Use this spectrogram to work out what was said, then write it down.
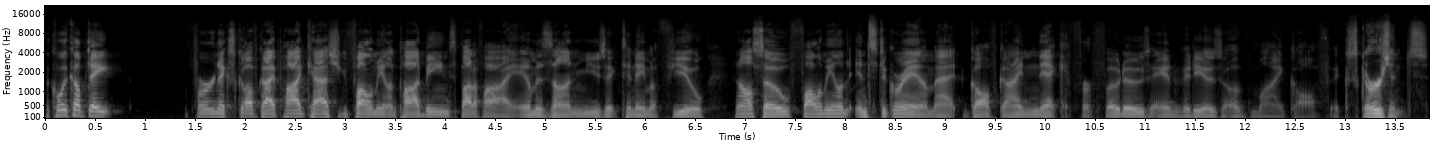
A quick update for Nick's Golf Guy podcast. You can follow me on Podbean, Spotify, Amazon Music, to name a few. And also follow me on Instagram at Golf Guy Nick for photos and videos of my golf excursions.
